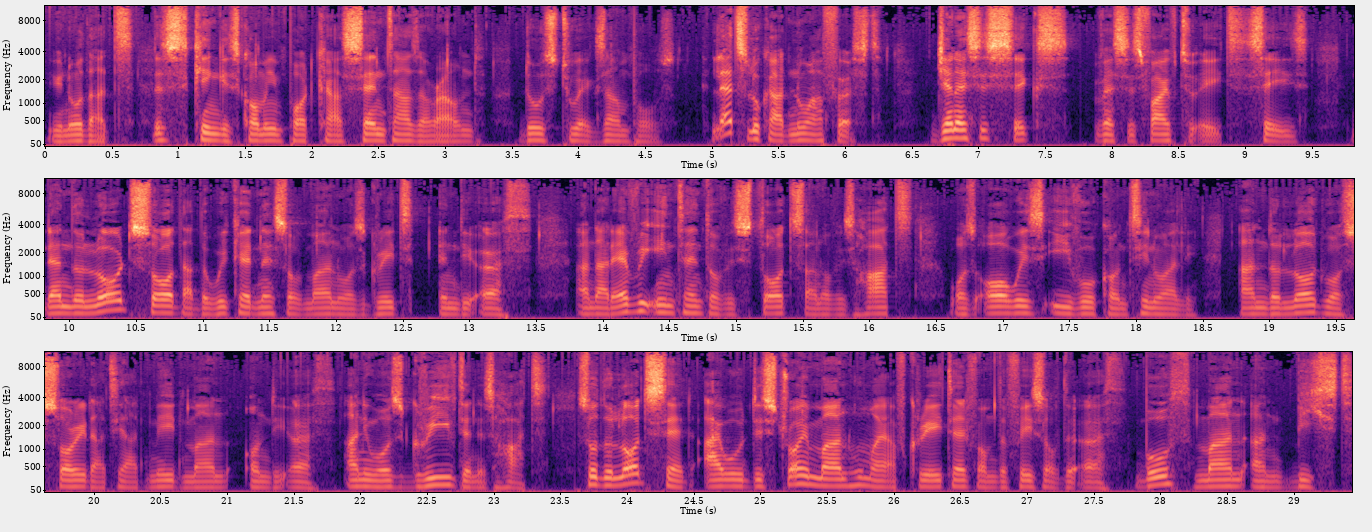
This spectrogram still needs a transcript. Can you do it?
you know that this King is Coming podcast centers around those two examples. Let's look at Noah first. Genesis 6, verses 5 to 8 says, Then the Lord saw that the wickedness of man was great in the earth, and that every intent of his thoughts and of his heart was always evil continually. And the Lord was sorry that he had made man on the earth, and he was grieved in his heart. So the Lord said, I will destroy man whom I have created from the face of the earth, both man and beast,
